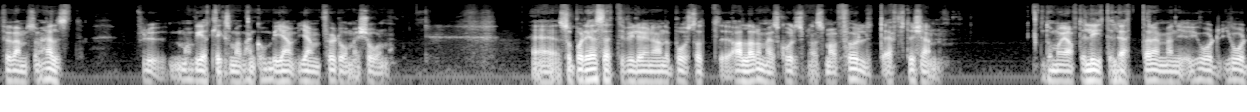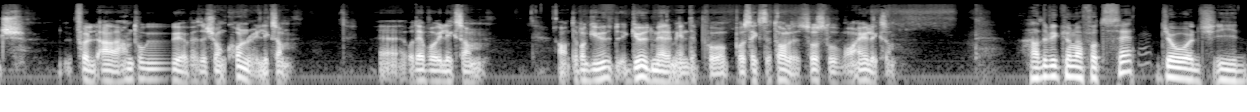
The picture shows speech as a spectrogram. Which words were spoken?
för vem som helst. För man vet liksom att han kommer bli jämförd då med Sean. Eh, så på det sättet vill jag ju ändå påstå att alla de här skådespelarna som har följt efter sen, de har ju haft det lite lättare men George, George följde, ah, han tog över efter Sean Connery liksom. Eh, och det var ju liksom, ja det var Gud, Gud mer eller mindre på, på 60-talet, så stor var han ju liksom. Hade vi kunnat fått sett George i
